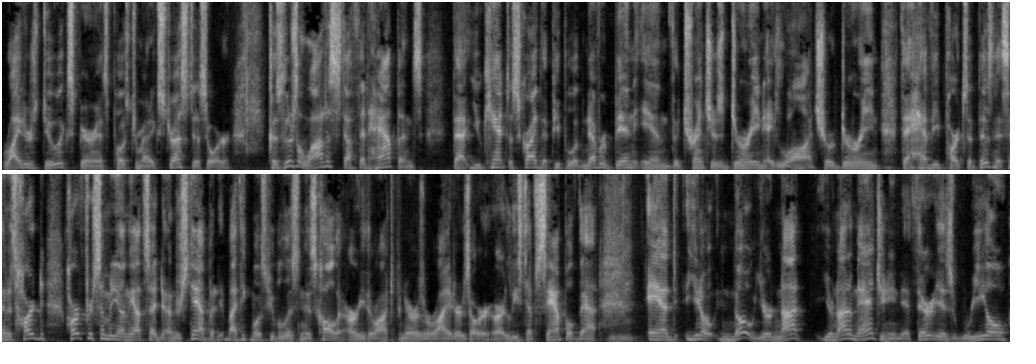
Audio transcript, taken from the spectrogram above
writers do experience post traumatic stress disorder. Because there's a lot of stuff that happens that you can't describe that people have never been in the trenches during a launch or during the heavy parts of business. And it's hard hard for somebody on the outside to understand but i think most people listening to this call are either entrepreneurs or writers or, or at least have sampled that. Mm-hmm. And you know no you're not you're not imagining it there is real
